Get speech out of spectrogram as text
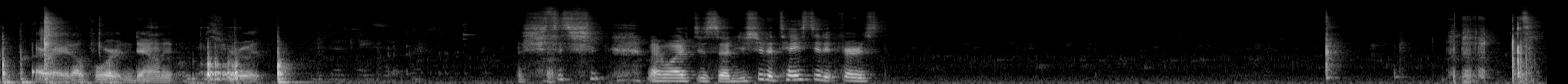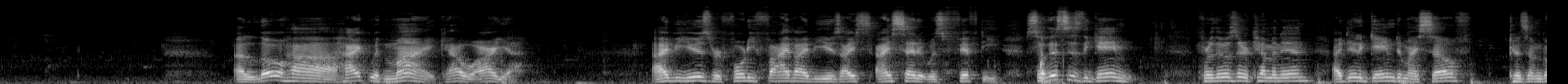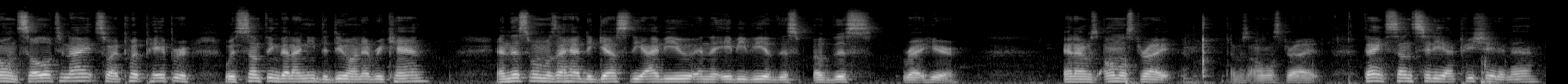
All right, I'll pour it and down it. Screw it. My wife just said you should have tasted it first. Aloha, hike with Mike. How are ya? IBUs were 45 IBUs. I, I said it was 50. So this is the game. For those that are coming in, I did a game to myself because I'm going solo tonight. So I put paper with something that I need to do on every can. And this one was I had to guess the IBU and the ABV of this of this right here. And I was almost right. I was almost right. Thanks, Sun City. I appreciate it, man.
